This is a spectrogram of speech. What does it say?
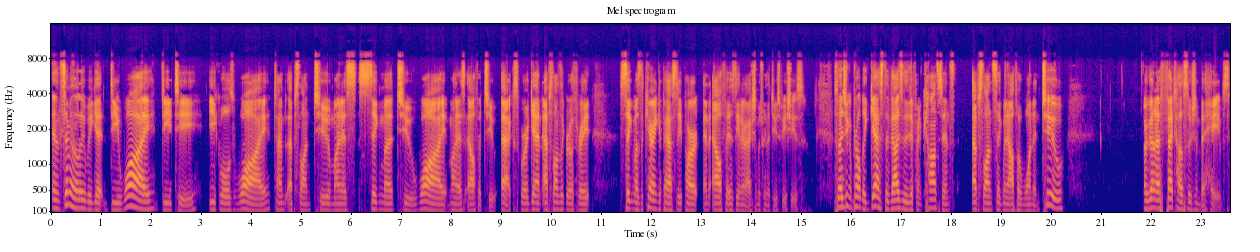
And similarly, we get dy dt equals y times epsilon 2 minus sigma 2y minus alpha 2x, where again, epsilon is the growth rate, sigma is the carrying capacity part, and alpha is the interaction between the two species. So as you can probably guess, the values of the different constants, epsilon, sigma, and alpha 1 and 2, are going to affect how the solution behaves.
